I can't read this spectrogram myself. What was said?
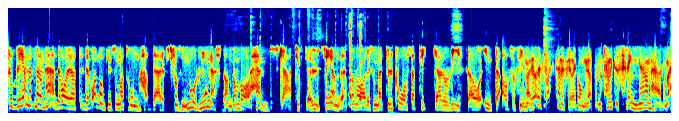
problemet med de här, det var ju att det var någonting som att hon hade ärvt från sin mormor nästan. De var hemska, tyckte jag, utseendet. De var liksom med turkosa prickar och vita och inte alls så fina. Jag hade sagt henne flera gånger att men kan vi inte slänga de här? De är,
